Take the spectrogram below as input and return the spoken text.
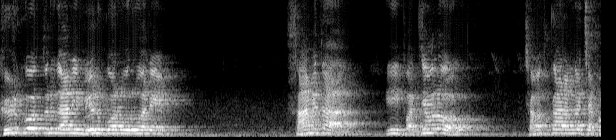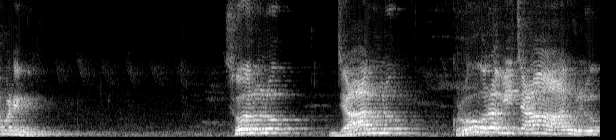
కీడుకోతురు కానీ మేలుకోరవరు అనే సామెత ఈ పద్యంలో చమత్కారంగా చెప్పబడింది. చోరులు జారులు క్రూర విచారులు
